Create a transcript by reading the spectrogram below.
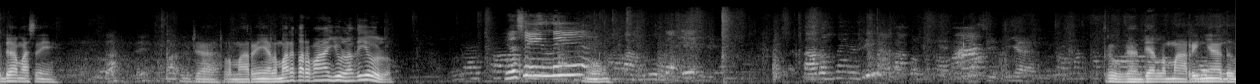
Udah Mas nih. Udah. Udah, lemarinya. Lemari taruh mana Yul nanti Yul? Ya sini. Oh. Tuh gantian lemarinya tuh.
